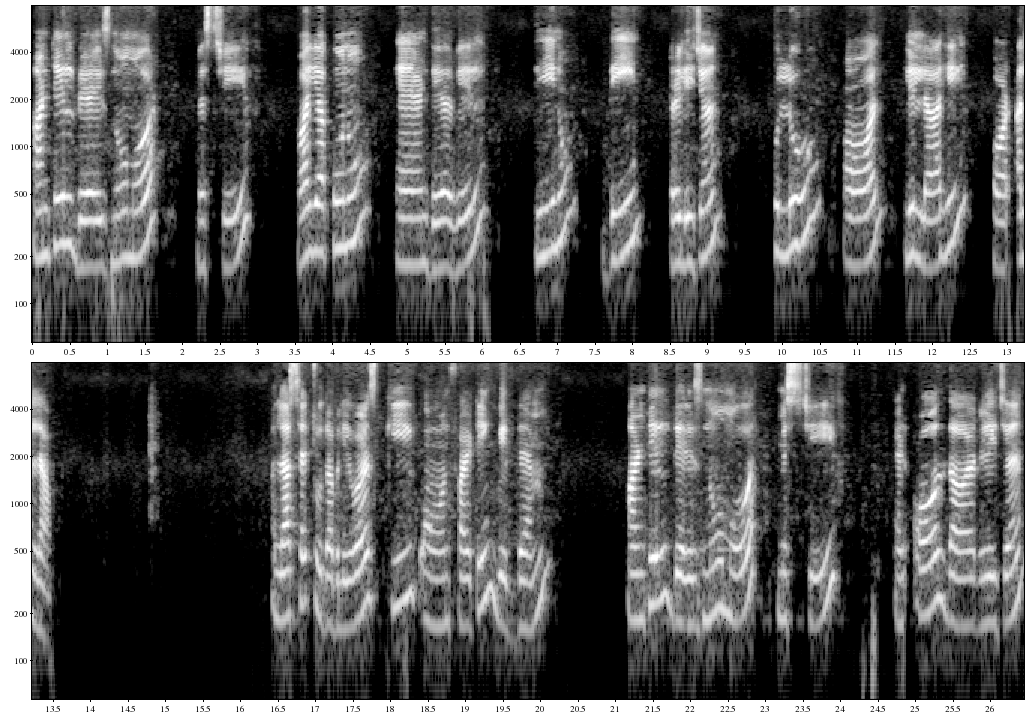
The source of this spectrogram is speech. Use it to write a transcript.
Until there is no more mischief. Vayakunu, and there will. Dinu, deen, religion. Kulluhu, all. Lillahi, for Allah. Allah said to the believers, keep on fighting with them until there is no more mischief and all the religion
